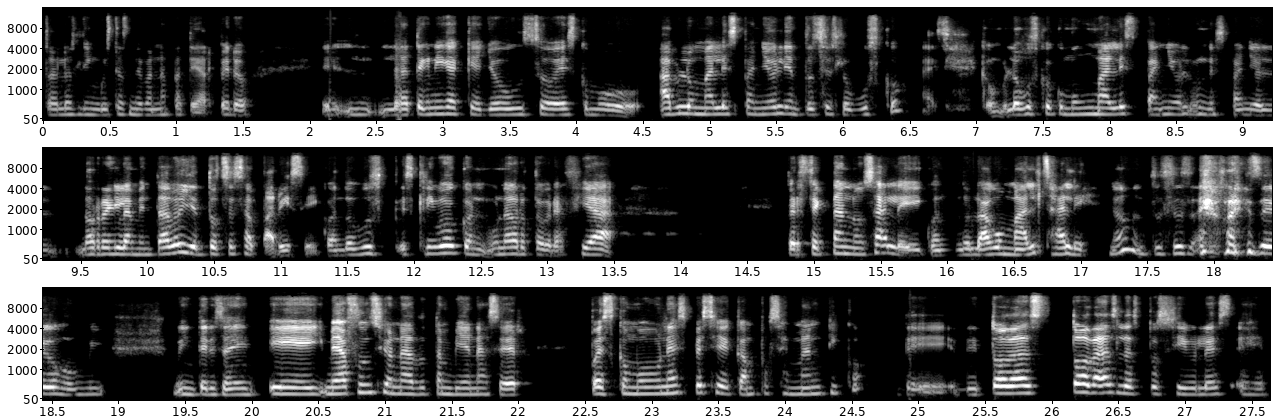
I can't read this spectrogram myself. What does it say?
todos los lingüistas me van a patear, pero la técnica que yo uso es como hablo mal español y entonces lo busco, como, lo busco como un mal español, un español no reglamentado y entonces aparece. Y cuando escribo con una ortografía perfecta no sale y cuando lo hago mal sale, ¿no? Entonces me parece como muy, muy interesante. Y me ha funcionado también hacer pues como una especie de campo semántico de, todas, todas las posibles eh,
